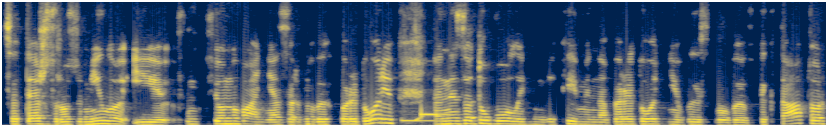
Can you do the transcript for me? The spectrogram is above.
це теж зрозуміло, і функціонування зернових коридорів, е, незадоволення, якими напередодні висловив диктатор,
